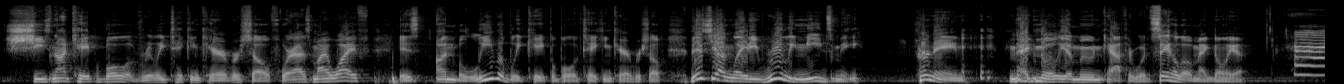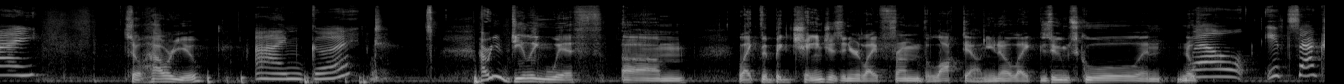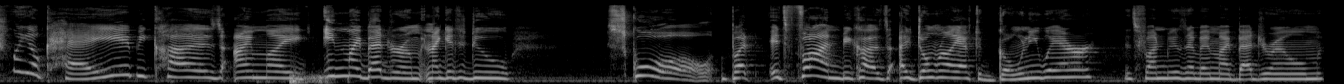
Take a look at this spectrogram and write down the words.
she's not capable of really taking care of herself, whereas my wife is unbelievably capable of taking care of herself. This young lady really needs me. Her name, Magnolia Moon Catherwood. Say hello, Magnolia. Hi. So, how are you? I'm good. How are you dealing with um, like the big changes in your life from the lockdown? You know, like Zoom school and no. Well, it's actually okay because I'm like in my bedroom and I get to do school, but it's fun because I don't really have to go anywhere. It's fun because I'm in my bedroom.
